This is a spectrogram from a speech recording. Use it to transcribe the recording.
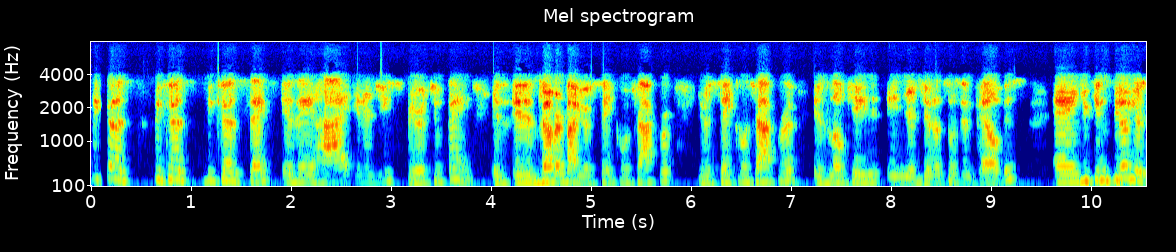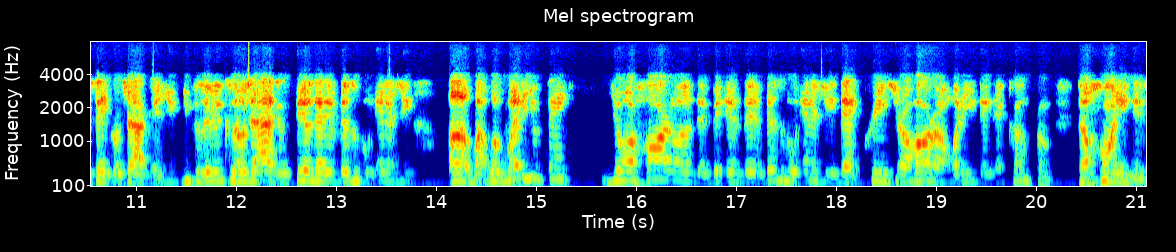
because because because sex is a high energy spiritual thing. It, it is governed by your sacral chakra. Your sacral chakra is located in your genitals and pelvis, and you can feel your sacral chakra. You, you can literally close your eyes and feel that invisible energy. Uh, what, what, where do you think your heart on the, the invisible energy that creates your heart on? Where do you think that comes from? The horniness.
